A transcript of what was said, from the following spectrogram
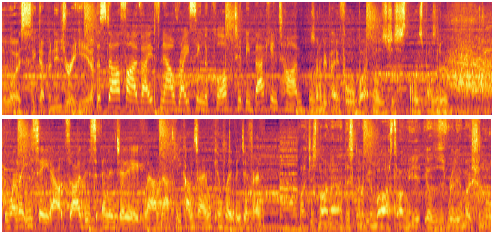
Luai's picked up an injury here. The Star 5'8 now racing the clock to be back in time. It was going to be painful, but I was just always positive. The one that you see outside, this energetic, loudmouth, he comes home completely different. Like just knowing that this is going to be my last time here, it was really emotional.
